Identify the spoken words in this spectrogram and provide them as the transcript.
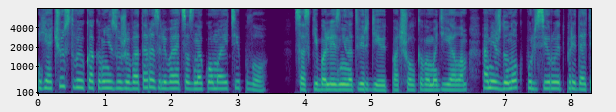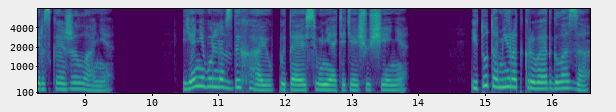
я чувствую, как внизу живота разливается знакомое тепло. Соски болезненно твердеют под шелковым одеялом, а между ног пульсирует предательское желание. Я невольно вздыхаю, пытаясь унять эти ощущения. И тут Амир открывает глаза.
